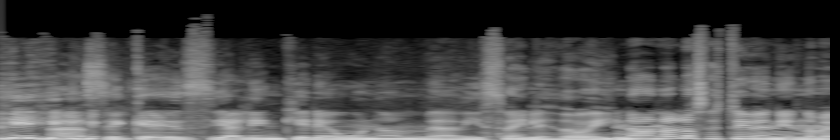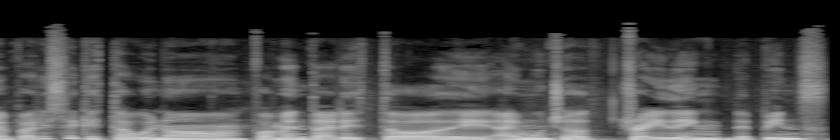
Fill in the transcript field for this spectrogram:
Así que si alguien quiere uno, me avisa y les doy. No, no los estoy vendiendo. Me parece que está bueno fomentar esto de... Hay mucho trading de pins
